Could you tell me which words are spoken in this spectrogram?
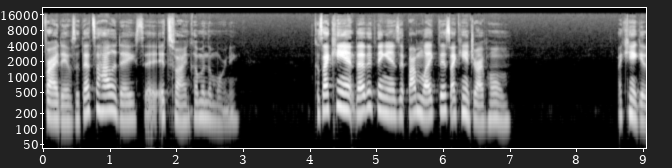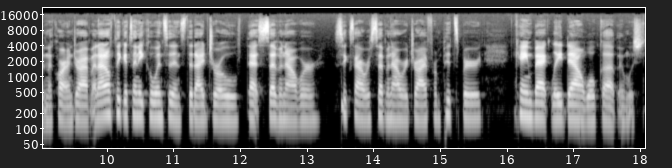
Friday." I was like, "That's a holiday." He said, "It's fine. Come in the morning." Because I can't. The other thing is, if I'm like this, I can't drive home. I can't get in the car and drive, and I don't think it's any coincidence that I drove that seven-hour, six-hour, seven-hour drive from Pittsburgh, came back, laid down, woke up, and was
